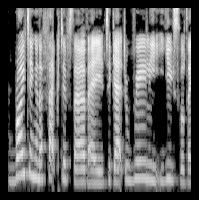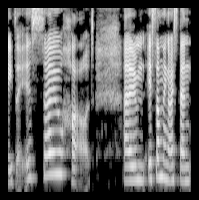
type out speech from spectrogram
writing an effective survey to get really useful data is so hard. Um, it's something I spent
